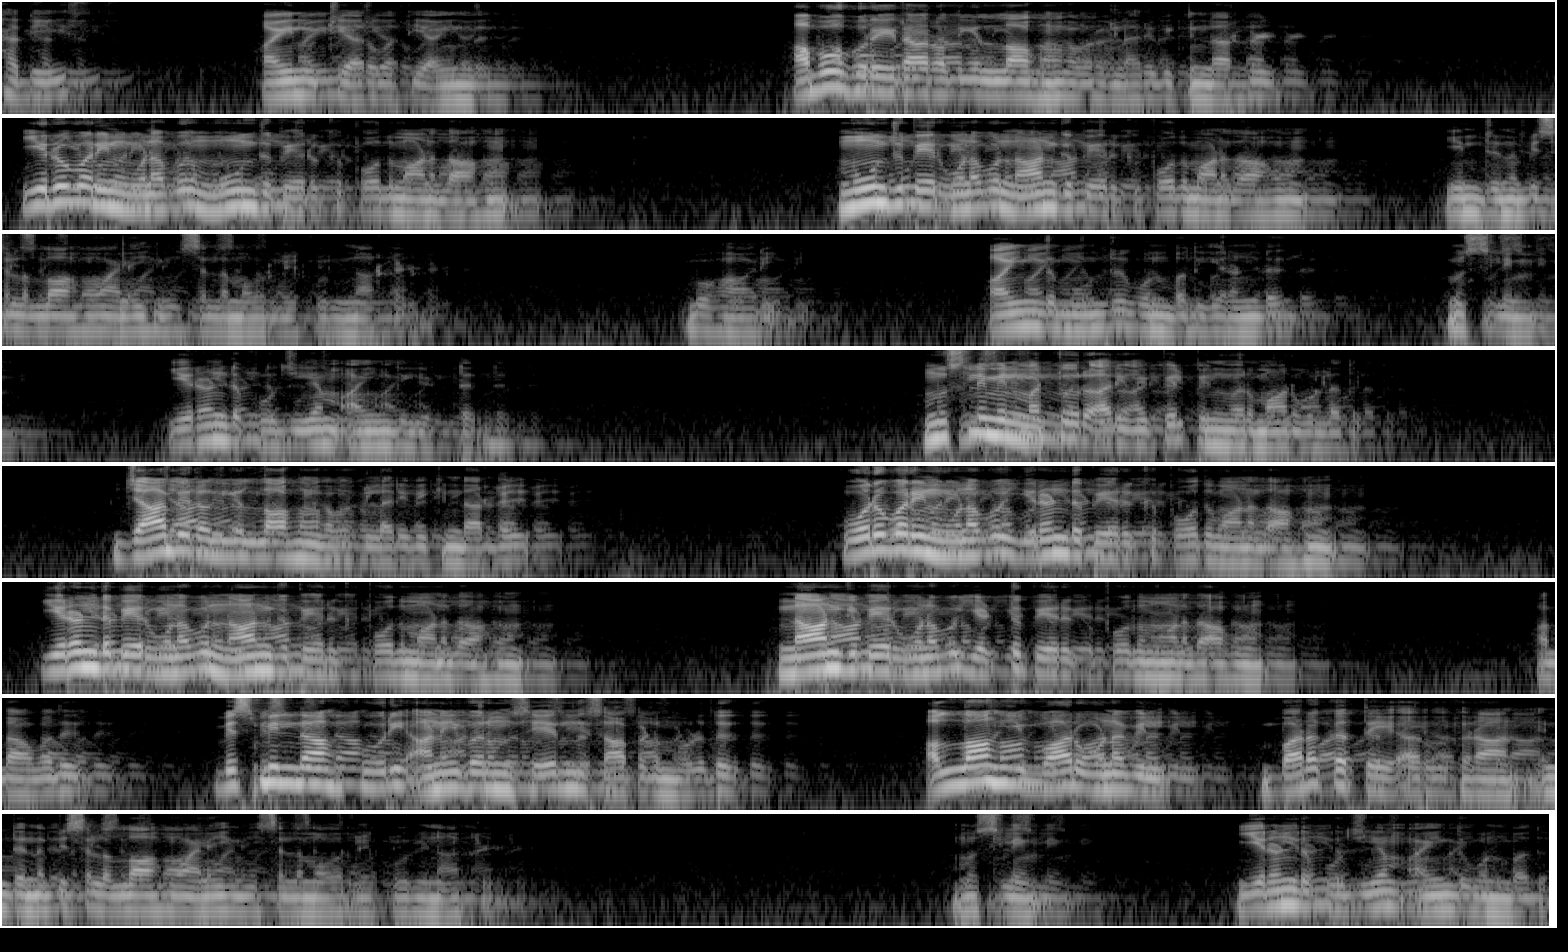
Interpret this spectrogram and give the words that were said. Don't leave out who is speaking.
Speaker 1: ஹதீஸ் ஐநூற்றி அறுபத்தி ஐந்து. அபோ அவர்கள் அறிவிக்கின்றார்கள் இருவரின் உணவு மூன்று பேருக்கு போதுமானதாகும். மூன்று பேர் உணவு நான்கு பேருக்கு போதுமானதாகும் என்று நபி ஸல்லல்லாஹு அலஹி வசல்லம் அவர்கள் கூறினார்கள். புகாரி ஐந்து மூன்று ஒன்பது இரண்டு முஸ்லிம் இரண்டு பூஜ்ஜியம் ஐந்து எட்டு. முஸ்லிமின் மற்றொரு அறிவிப்பில் பின்வருமாறு உள்ளது. ஜாபிர் அலி அல்லாஹும் அவர்கள் அறிவிக்கின்றார்கள் ஒருவரின் உணவு இரண்டு பேருக்கு போதுமானதாகும். இரண்டு பேர் உணவு நான்கு பேருக்கு போதுமானதாகும். நான்கு பேர் உணவு எட்டு பேருக்கு போதுமானதாகும். அதாவது பிஸ்மில்லா கூறி அனைவரும் சேர்ந்து சாப்பிடும் பொழுது அல்லாஹ் இவ்வாறு உணவில் பறக்கத்தை அருள்கிறான் என்று நபி ஸல்லல்லாஹு அலைஹி வஸல்லம் அவர்கள் கூறினார்கள். முஸ்லிம். இரண்டு பூஜ்ஜியம் ஐந்து ஒன்பது.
